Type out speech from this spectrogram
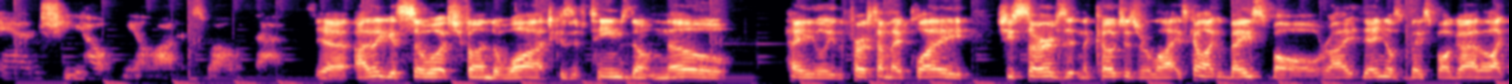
and she helped me a lot as well with that. Yeah. I think it's so much fun to watch because if teams don't know Haley, the first time they play, she serves it, and the coaches are like, it's kind of like baseball, right? Daniel's a baseball guy. They're like,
